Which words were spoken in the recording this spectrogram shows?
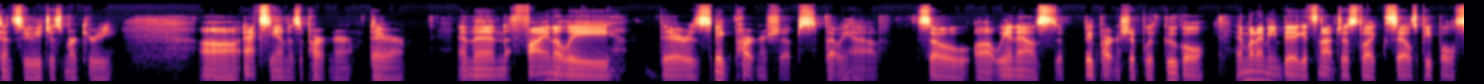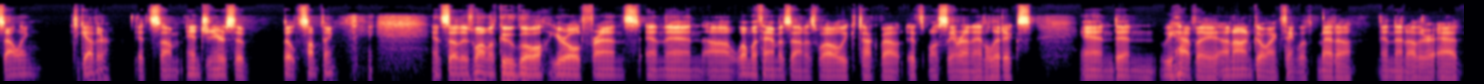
Dentsu, Aegis Mercury, uh, Acxiom as a partner there, and then finally there's big partnerships that we have. So uh, we announced a big partnership with Google, and when I mean big, it's not just like salespeople selling together. It's um, engineers have built something, and so there's one with Google, your old friends, and then uh, one with Amazon as well. We could talk about. It's mostly around analytics, and then we have a, an ongoing thing with Meta, and then other ad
